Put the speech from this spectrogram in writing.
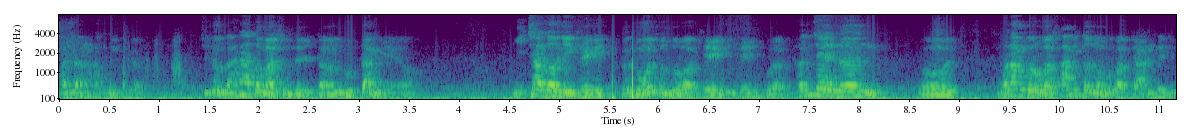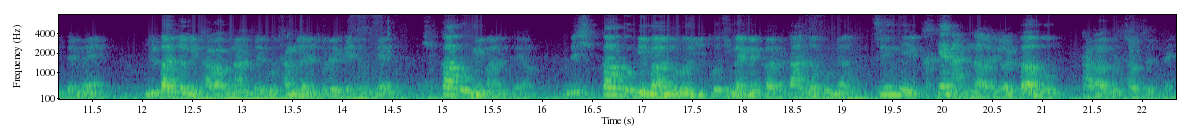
판단을 하고 있고요. 지금 하나 더 말씀드릴 땅은 이 땅이에요. 2차선이 계획, 그 농어촌도로가 계획이 돼 있고요. 현재는 어, 현황도로가 4m 정도밖에 안 되기 때문에 일반적인 다가구는 안 되고 작년에 조례 개정된 10가구 미만은 돼요. 근데 10가구 미만으로 이 토지 매매가를 따져보면 수익률이 크게는 안 나와요. 10가구 다가구를 졌을 때.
